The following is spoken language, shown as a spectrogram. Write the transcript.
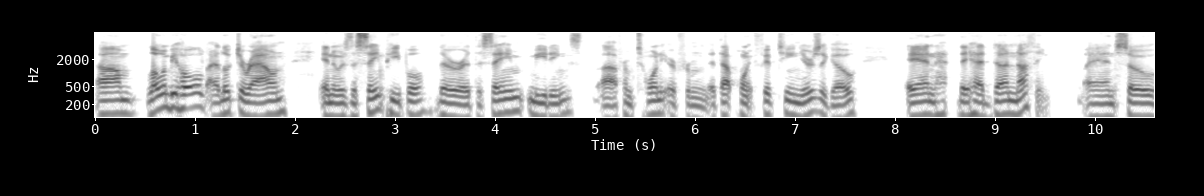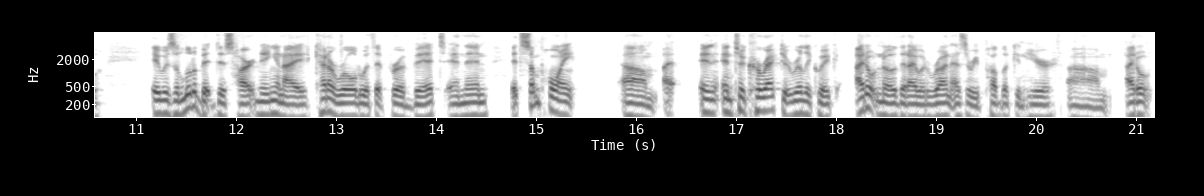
Um, lo and behold, I looked around and it was the same people. They were at the same meetings uh, from 20 or from at that point 15 years ago, and they had done nothing. And so it was a little bit disheartening, and I kind of rolled with it for a bit. And then at some point, um, I, and, and to correct it really quick, I don't know that I would run as a Republican here. Um, I don't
